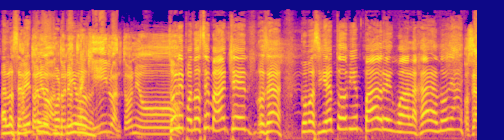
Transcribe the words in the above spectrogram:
a los eventos deportivos. Antonio, tranquilo, Antonio. Zuli, pues no se manchen. O sea, como si ya todo bien padre en Guadalajara, ¿no? o sea,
